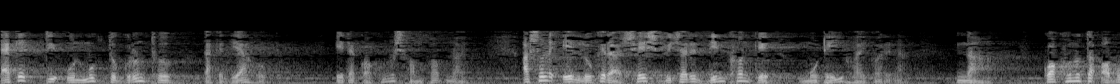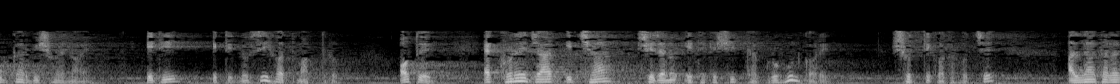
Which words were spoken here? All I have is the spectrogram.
এক একটি উন্মুক্ত গ্রন্থ তাকে দেয়া হোক। এটা কখনো সম্ভব নয়। আসলে এ লোকেরা শেষ বিচারের দিনক্ষণকে মোটেই ভয় করে না। না, কখনো তা অবজ্ঞার বিষয় নয়। এটি একটি নসিহত মাত্র। অতএব এক্ষণে যার ইচ্ছা সে যেন এ থেকে শিক্ষা গ্রহণ করে। সত্যি কথা হচ্ছে আল্লাহ তালার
